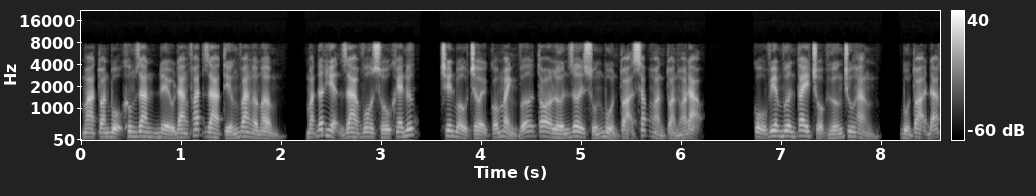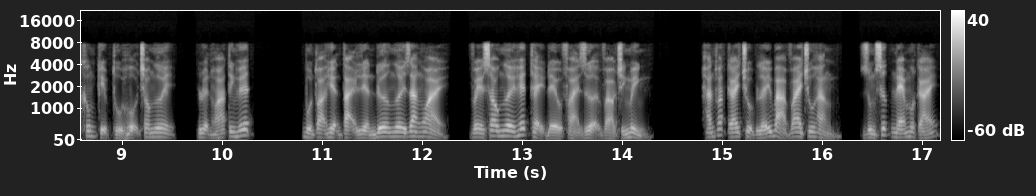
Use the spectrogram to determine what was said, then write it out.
Mà toàn bộ không gian đều đang phát ra tiếng vang ầm ầm, mặt đất hiện ra vô số khe nước, trên bầu trời có mảnh vỡ to lớn rơi xuống bổn tọa sắp hoàn toàn hóa đạo. Cổ viêm vươn tay chộp hướng chu hằng, bổn tọa đã không kịp thủ hộ cho ngươi, luyện hóa tinh huyết. Bổn tọa hiện tại liền đưa ngươi ra ngoài, về sau ngươi hết thảy đều phải dựa vào chính mình hắn thoát cái chụp lấy bả vai chu hằng, dùng sức ném một cái,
